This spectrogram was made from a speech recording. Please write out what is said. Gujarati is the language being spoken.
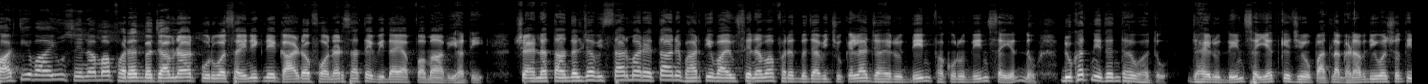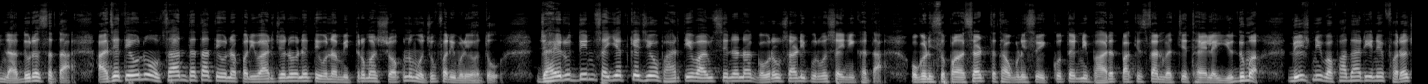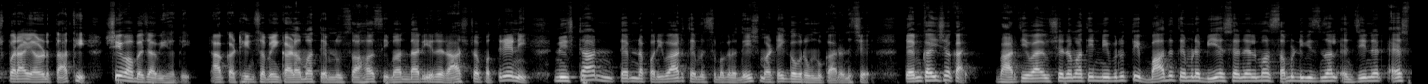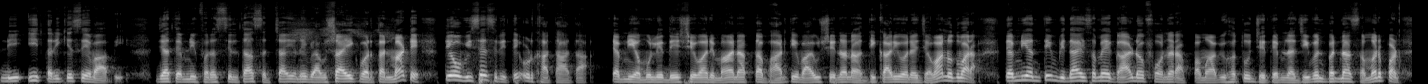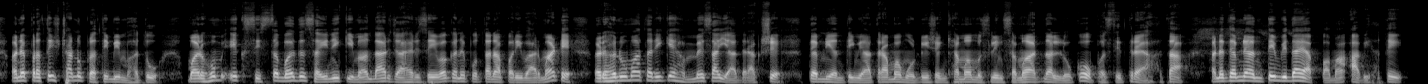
ભારતીય વાયુ સેનામાં ફરજ બજાવનાર પૂર્વ સૈનિકને ગાર્ડ ઓફ ઓનર સાથે વિદાય આપવામાં આવી હતી. શહેરના તાંદલજા વિસ્તારમાં રહેતા અને ભારતીય વાયુસેનામાં ફરજ બજાવી ચૂકેલા જહીરુદ્દીન ફકરુદ્દીન સૈયદનું દુઃખદ નિધન થયું હતું. જહીરુદ્દીન સૈયદ કે જેઓ પાછલા ઘણા દિવસોથી નાદુરસ્ત હતા, આજે તેઓનું અવસાન થતાં તેઓના પરિવારજનો અને તેઓના મિત્રોમાં શોકનું મોજું ફરી વળ્યું હતું. જહીરુદ્દીન સૈયદ કે જેઓ ભારતીય વાયુસેનાના ગૌરવશાળી પૂર્વ સૈનિક હતા, ઓગણીસો પાસઠ તથા ઓગણીસો એકોતેરની ભારત પાકિસ્તાન વચ્ચે થયેલા યુદ્ધમાં દેશની વફાદારી અને ફરજ પરાયણતાથી સેવા બજાવી હતી. આ કઠિન સમયગાળામાં તેમનું સાહસ, ઈમાનદારી અને રાષ્ટ્ર પ્રત્યેની નિષ્ઠા તેમના પરિવાર તેમજ સમગ્ર દેશ માટે ગૌરવનું કારણ છે. તેમ કહી શકાય, ભારતીય વાયુસેનામાંથી નિવૃત્તિ બાદ તેમણે બીએસએનએલમાં સબ ડિવિઝનલ એન્જિનિયર એસડીઈ તરીકે સેવા આપી, જ્યાં તેમની ફરજશીલતા, સચ્ચાઈ અને વ્યાવસાયિક વર્તન માટે તેઓ વિશેષ રીતે ઓળખાતા હતા. તેમની અમૂલ્ય દેશ સેવાને માન આપતા ભારતીય વાયુસેનાના અધિકારીઓ અને જવાનો દ્વારા તેમની અંતિમ વિદાય સમયે ગાર્ડ ઓફ ઓનર આપવામાં આવ્યું હતું, જે તેમના જીવનભરના સમર્પણ અને પ્રતિષ્ઠાનું પ્રતિબિંબ હતું. મરહુમ એક શિસ્તબદ્ધ સૈનિક, ઈમાનદાર, જાહેર સેવક અને પોતાના પરિવાર માટે રહનુમા તરીકે હંમેશા યાદ રાખશે. તેમની અંતિમ યાત્રામાં મોટી સંખ્યામાં મુસ્લિમ સમાજના લોકો ઉપસ્થિત રહ્યા હતા અને તેમને અંતિમ વિદાય આપવામાં આવી હતી.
